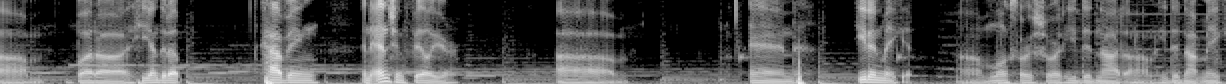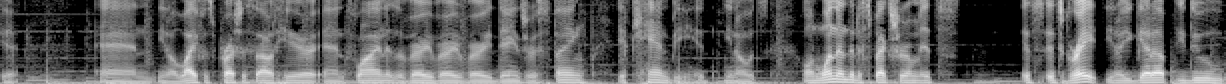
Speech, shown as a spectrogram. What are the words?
Um, but uh, he ended up having an engine failure, um, and he didn't make it. long story short, he did not. he did not make it and you know life is precious out here and flying is a very very very dangerous thing it can be it, you know it's on one end of the spectrum it's it's it's great you know you get up you do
